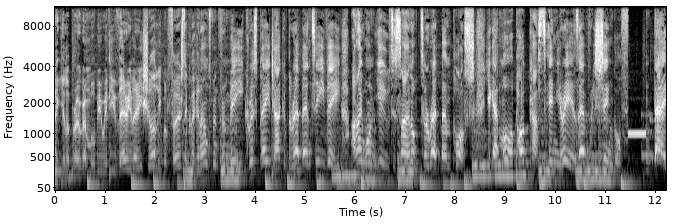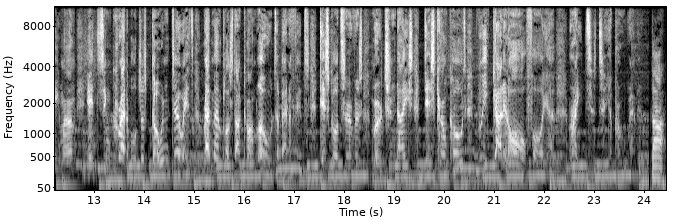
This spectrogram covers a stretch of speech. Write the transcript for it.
regular program will be with you very, very shortly, but first, a quick announcement from me, Chris Pajak of the Redmen TV. I want you to sign up to Redmen Plus. You get more podcasts in your ears every single day, man. It's incredible. Just go and do it. RedmenPlus.com. Loads of benefits. Discord servers, merchandise, discount codes. We've got it all for you. Right to your programming. That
